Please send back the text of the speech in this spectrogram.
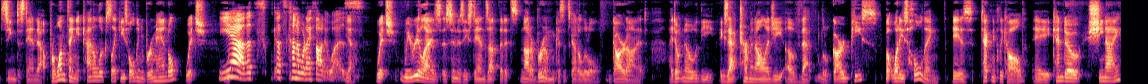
seem to stand out. For one thing, it kind of looks like he's holding a broom handle, which Yeah, that's that's kind of what I thought it was. yeah. Which we realize as soon as he stands up that it's not a broom because it's got a little guard on it. I don't know the exact terminology of that little guard piece, but what he's holding is technically called a kendo shinai.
